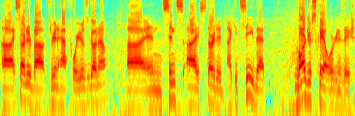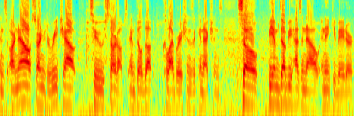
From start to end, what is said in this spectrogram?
Uh, I started about three and a half, four years ago now. Uh, and since I started, I could see that larger scale organizations are now starting to reach out to startups and build up collaborations and connections. So BMW has a now an incubator.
